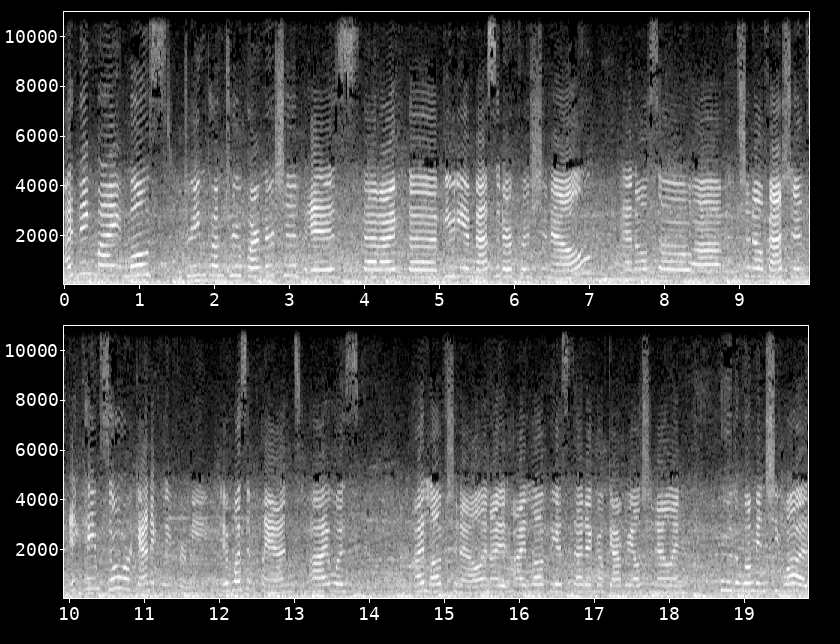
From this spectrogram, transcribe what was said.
I think my most dream come true partnership is that I'm the beauty ambassador for Chanel and also um, Chanel Fashions. It came so organically for me it wasn't planned. I love Chanel, and I, I love the aesthetic of Gabrielle Chanel and who the woman she was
